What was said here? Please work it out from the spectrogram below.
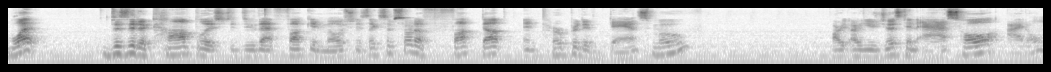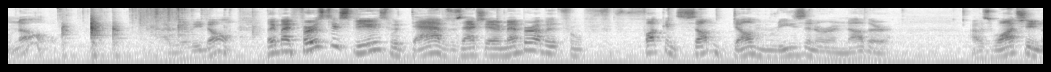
what does it accomplish to do that fucking motion? It's like some sort of fucked up interpretive dance move. Are, are you just an asshole? I don't know. I really don't. Like, my first experience with dabs was actually, I remember I was, for fucking some dumb reason or another, I was watching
